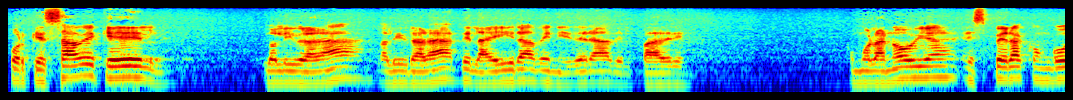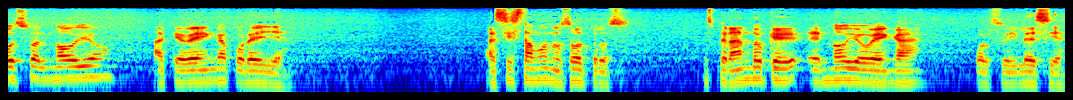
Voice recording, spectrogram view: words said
porque sabe que Él lo librará, la librará de la ira venidera del Padre. Como la novia espera con gozo al novio a que venga por ella. Así estamos nosotros, esperando que el novio venga por su iglesia.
